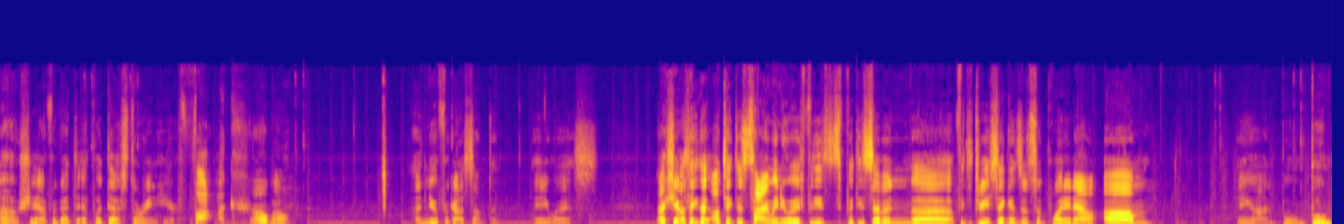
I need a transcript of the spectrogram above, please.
oh shit, I forgot to put that story in here. Fuck. Oh well. I knew I forgot something. Anyways. Actually, I'll take that. I'll take this time. Anyways, 50, 57, uh, 53 seconds to point it out. Um, hang on. Boom, boom.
